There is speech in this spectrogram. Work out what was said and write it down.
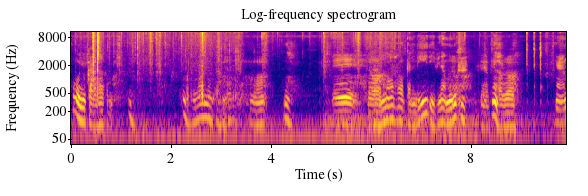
โอ้อยู่กลางครับนอนหนึ่งสามเท่าเนาะนี่นี่สาเนาะมนอนพอกันดีดีพี่น้องมาดูค่ะแบบทำเนาะงาม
